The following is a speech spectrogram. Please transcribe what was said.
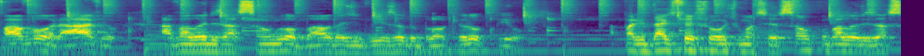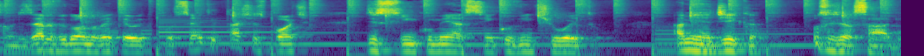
favorável à valorização global da divisa do bloco europeu. A paridade fechou a última sessão com valorização de 0,98% e taxa spot de 5,6528. A minha dica, você já sabe,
